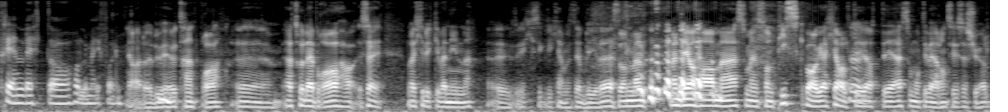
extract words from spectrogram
trene litt og holde meg i form. Ja, da, du er jo trent bra. Eh, jeg tror det er bra å ha Nå er ikke du ikke venninne, eh, er ikke sikkert du kommer til å bli det, sånn, men, men det å ha meg som en sånn pisk bak er ikke alltid at det er så motiverende i seg sjøl.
